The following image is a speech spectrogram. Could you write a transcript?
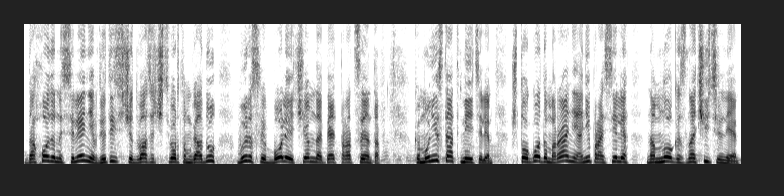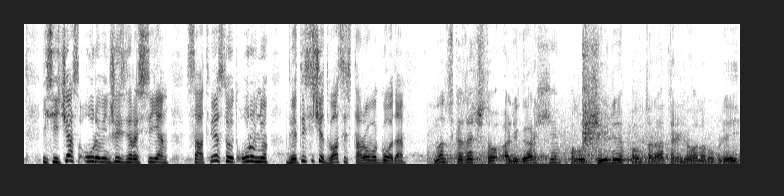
доходы населения в 2024 году выросли более чем на 5%. Коммунисты отметили, что годом ранее они просели намного значительнее, и сейчас уровень жизни россиян соответствует уровню 2022 года. Надо сказать, что олигархи получили полтора триллиона рублей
